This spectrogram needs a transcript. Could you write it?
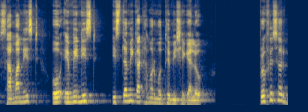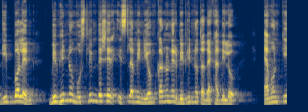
সামানিস্ট ও এমিনিস্ট ইসলামী কাঠামোর মধ্যে মিশে গেল। প্রফেসর গিব বলেন, বিভিন্ন মুসলিম দেশের ইসলামী নিয়মকানুনের বিভিন্নতা দেখা দিল, এমনকি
